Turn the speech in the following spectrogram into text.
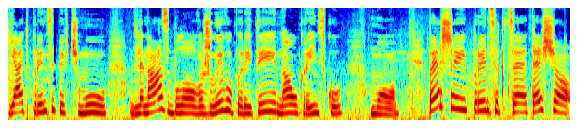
п'ять принципів, чому для нас було важливо перейти на українську мову. Перший принцип це те, що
